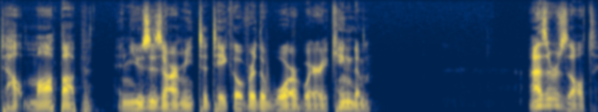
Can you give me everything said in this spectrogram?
to help mop up and use his army to take over the war weary kingdom. As a result,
